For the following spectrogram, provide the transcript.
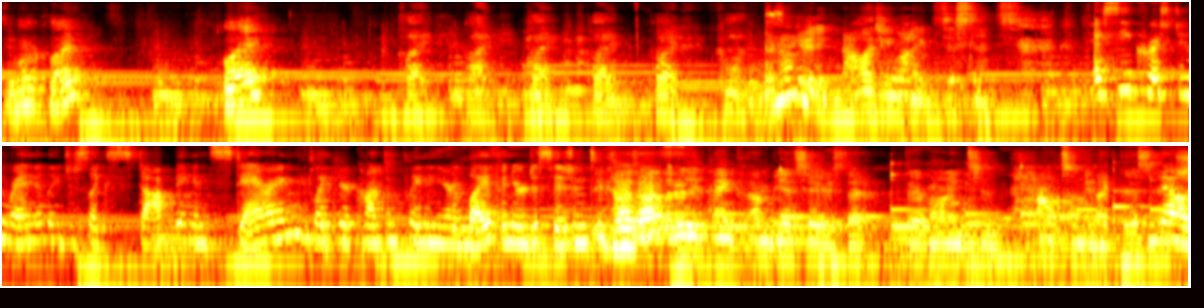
Do you want to play? Play? Play, play, play, play, play. Come on. They're not even acknowledging my existence. I see Christian randomly just like stopping and staring, like you're contemplating your life and your decision to Because do I literally think I'm being serious that they're going to pounce on me like this. and No,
